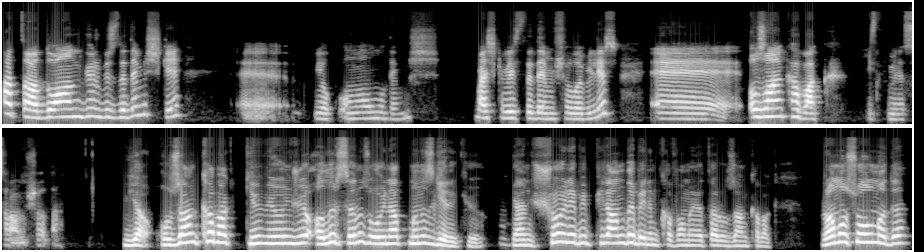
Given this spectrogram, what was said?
Hatta Doğan Gürbüz de demiş ki e, yok onu o mu demiş. Başka birisi de demiş olabilir. E, Ozan Kabak ismini sormuş o da. Ya Ozan Kabak gibi bir oyuncuyu alırsanız oynatmanız gerekiyor. Yani şöyle bir planda benim kafama yatar Ozan Kabak. Ramos olmadı.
